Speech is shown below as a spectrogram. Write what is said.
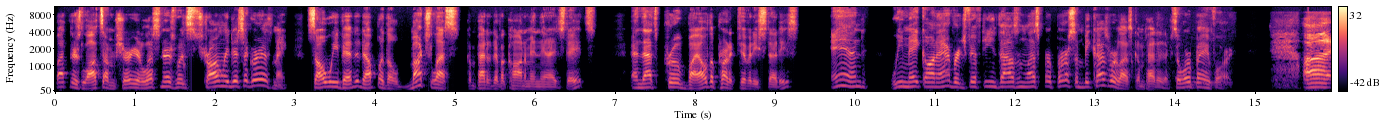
but there's lots, I'm sure your listeners would strongly disagree with me. So we've ended up with a much less competitive economy in the United States. And that's proved by all the productivity studies. And we make on average 15,000 less per person because we're less competitive. So we're paying for it. Uh,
